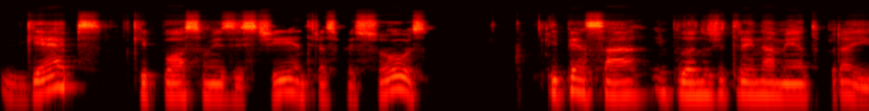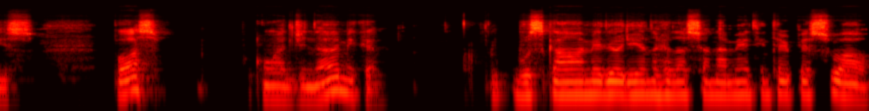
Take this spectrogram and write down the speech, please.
gaps que possam existir entre as pessoas e pensar em planos de treinamento para isso. Posso, com a dinâmica, buscar uma melhoria no relacionamento interpessoal,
